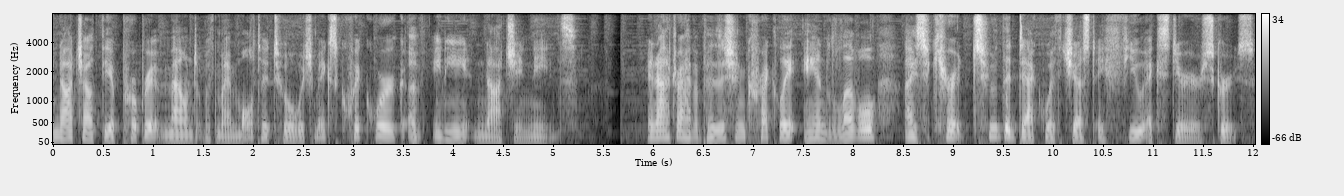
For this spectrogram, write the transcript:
notch out the appropriate mount with my multi-tool which makes quick work of any notching needs. And after I have it positioned correctly and level, I secure it to the deck with just a few exterior screws.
